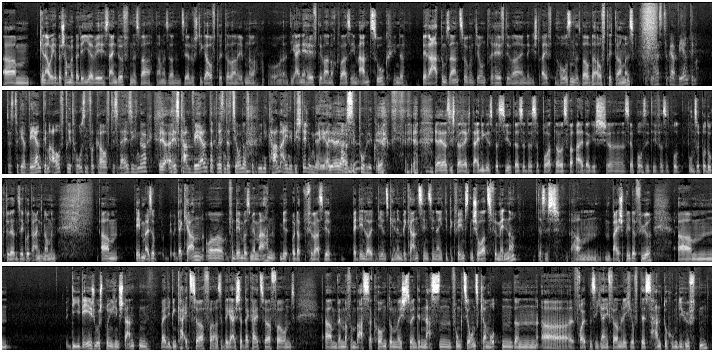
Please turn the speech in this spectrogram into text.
Ähm, genau, ich habe ja schon mal bei der IAW sein dürfen. Das war damals ein sehr lustiger Auftritt. Da war eben noch, die eine Hälfte war noch quasi im Anzug in der Beratungsanzug und die untere Hälfte war in den gestreiften Hosen. Das war auch der Auftritt damals. Du hast sogar während dem Du hast sogar während dem Auftritt Hosen verkauft, das weiß ich noch. Ja. Es kam während der Präsentation auf der Bühne kam eine Bestellung daher ja, ja. aus dem Publikum. Ja, ja, ja, es ist da recht einiges passiert. Also der Support aus Vorarlberg ist äh, sehr positiv. Also unsere Produkte werden sehr gut angenommen. Ähm, eben, also der Kern äh, von dem, was wir machen, oder für was wir bei den Leuten, die uns kennen, bekannt sind, sind eigentlich die bequemsten Shorts für Männer. Das ist ähm, ein Beispiel dafür. Ähm, die Idee ist ursprünglich entstanden, weil ich bin Kitesurfer, also begeisterter Kitesurfer und ähm, wenn man vom Wasser kommt und man ist so in den nassen Funktionsklamotten, dann äh, freut man sich eigentlich förmlich auf das Handtuch um die Hüften.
